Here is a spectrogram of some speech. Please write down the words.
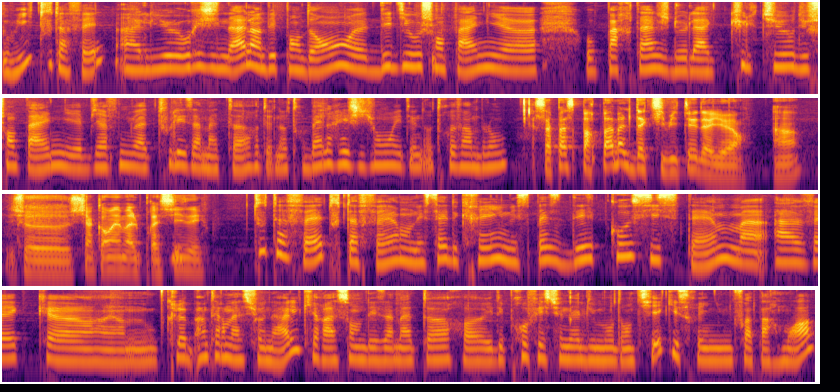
Oui, tout à fait. Un lieu original, indépendant, euh, dédié au champagne, euh, au partage de la culture du champagne. Bienvenue à tous les amateurs de notre belle région et de notre vin blond. Ça passe par pas mal d'activités d'ailleurs. Hein je, je tiens quand même à le préciser. Tout à fait, tout à fait. On essaie de créer une espèce d'écosystème avec euh, un club international qui rassemble des amateurs euh, et des professionnels du monde entier qui se réunissent une fois par mois.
